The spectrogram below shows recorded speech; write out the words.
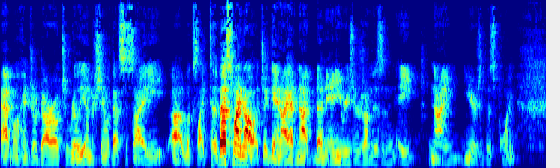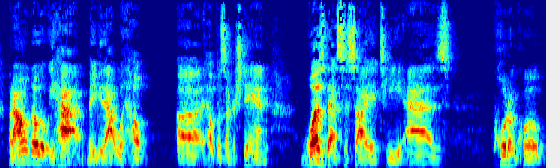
at Mohenjo-daro to really understand what that society uh, looks like. To the best of my knowledge, again, I have not done any research on this in eight, nine years at this point, but I don't know that we have. Maybe that would help uh, help us understand was that society as quote unquote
